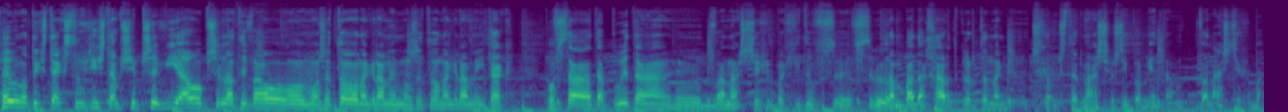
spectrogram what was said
Pełno tych tekstów gdzieś tam się przewijało, przelatywało, może to nagramy, może to nagramy i tak powstała ta płyta, e, 12 chyba hitów w- stylu Lambada Hardcore, to nag- czy tam 14, już nie pamiętam, 12 chyba.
